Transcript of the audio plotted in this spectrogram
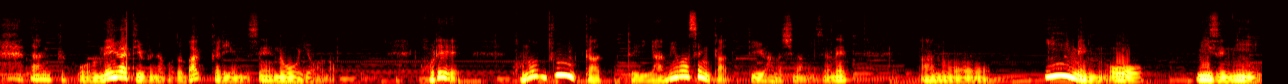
なんかこう、ネガティブなことばっかり言うんですね、農業の。これ、この文化ってやめませんかっていう話なんですよね。あの、いい面を見ずに、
